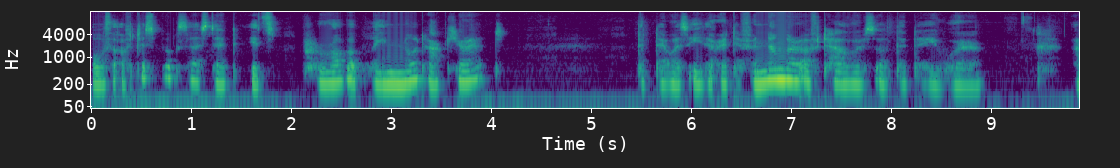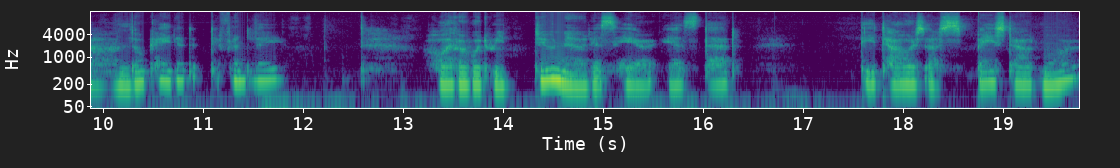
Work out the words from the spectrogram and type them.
author of this book says that it's probably not accurate that there was either a different number of towers or that they were uh, located differently. However, what we do notice here is that the towers are spaced out more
